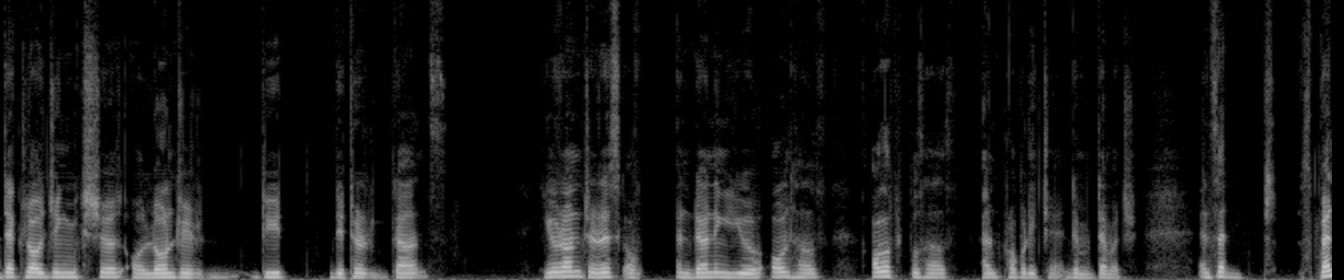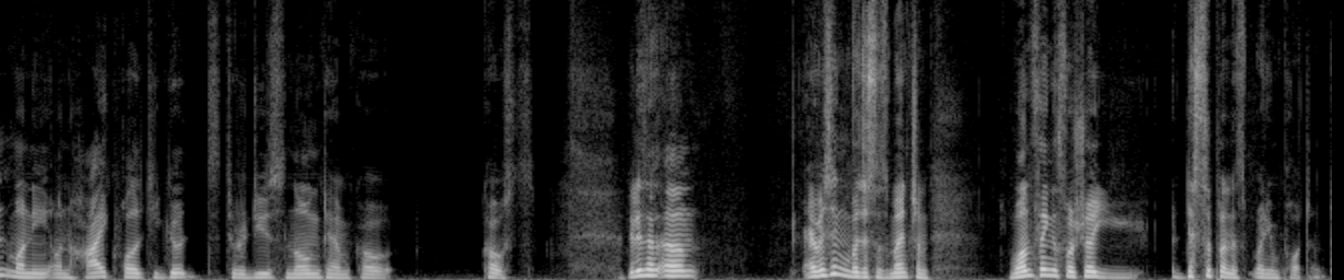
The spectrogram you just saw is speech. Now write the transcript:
declogging mixtures, or laundry de- detergents. You run the risk of endangering your own health, other people's health, and property damage. Instead, spend money on high quality goods to reduce long term co- costs. The um, everything was just mentioned. One thing is for sure, you, discipline is very important.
